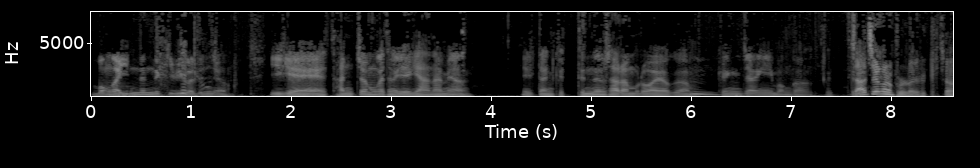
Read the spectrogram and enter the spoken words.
뭔가 음. 있는 느낌이거든요. 이게 단점 같은 거 얘기 안 하면 일단 그 듣는 사람으로 하여금 음. 굉장히 뭔가 그 짜증을 때 불러 일으키죠.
